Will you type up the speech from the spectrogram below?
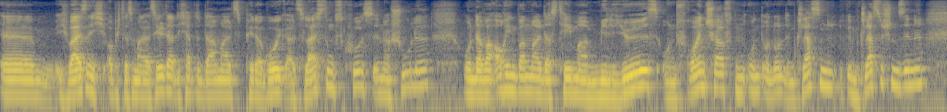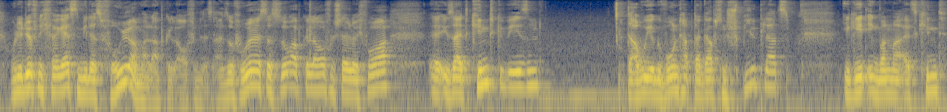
ähm, ich weiß nicht, ob ich das mal erzählt habe, ich hatte damals Pädagogik als Leistungskurs in der Schule und da war auch irgendwann mal das Thema Milieus und Freundschaften und und und im, Klassen, im klassischen Sinne. Und ihr dürft nicht vergessen, wie das früher mal abgelaufen ist. Also früher ist das so abgelaufen, stellt euch vor, äh, ihr seid Kind gewesen, da wo ihr gewohnt habt, da gab es einen Spielplatz. Ihr geht irgendwann mal als Kind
